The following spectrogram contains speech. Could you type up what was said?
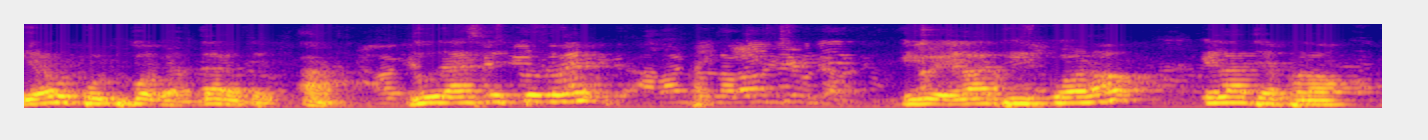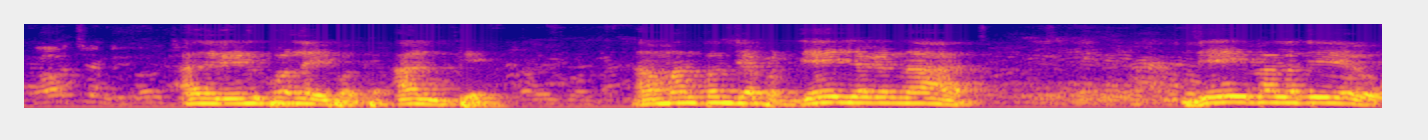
ఎవరు కొట్టుకోగలరు నువ్వు రాసిస్తుండవే ఇగో ఇలా తీసుకోవడం ఇలా చెప్పడం. అది రెండు పనులు అయిపోతాయి. అంతే. ఆ మంత్రం చెప్పండి. జై జగన్నాథ్. జై బలదేవ్.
